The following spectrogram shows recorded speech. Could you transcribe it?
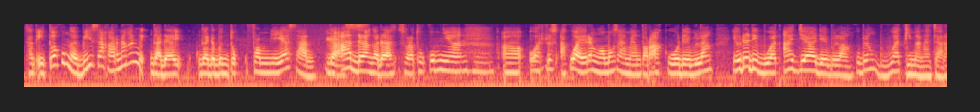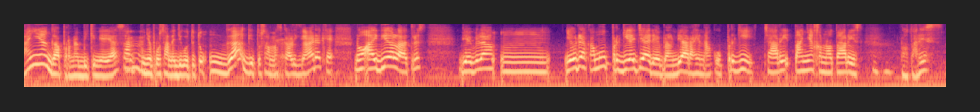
Saat itu aku nggak bisa karena kan nggak ada nggak ada bentuk from yayasan, nggak Yes. ada nggak ada surat hukumnya. Eh, wah terus aku akhirnya ngomong sama mentor aku, dia bilang ya udah dibuat aja, dia bilang, aku bilang buat gimana caranya? Nggak pernah bikin yayasan, punya perusahaan aja waktu itu. Enggak gitu sama sekali nggak ada. Kayak no idea lah. Terus dia bilang, "Hmm, ya udah kamu pergi aja, dia bilang dia arahin aku pergi cari tanya ke notaris, notaris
